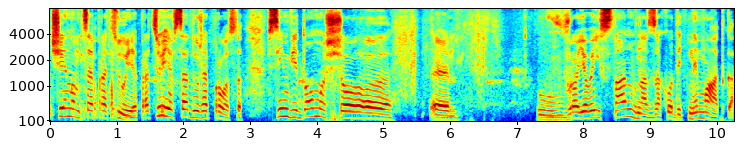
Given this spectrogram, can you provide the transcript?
чином це працює? Працює все дуже просто. Всім відомо, що е, в ройовий стан в нас заходить не матка,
